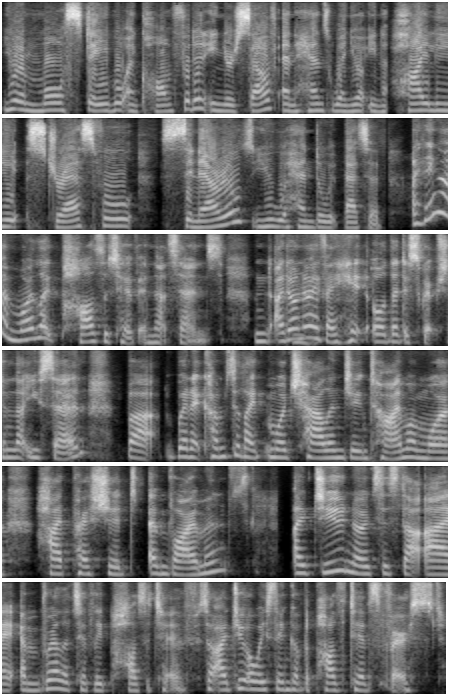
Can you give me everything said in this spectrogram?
you're more stable and confident in yourself. And hence, when you're in highly stressful scenarios, you will handle it better. I think I'm more like positive in that sense. And I don't mm. know if I hit all the description that you said, but when it comes to like more challenging time or more high pressured environments, I do notice that I am relatively positive. So I do always think of the positives first.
